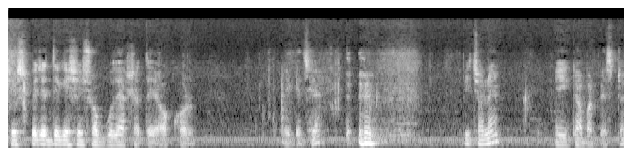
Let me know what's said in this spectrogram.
শেষ পেজের দিকে সে সবগুলো একসাথে অক্ষর রেখেছে পিছনে এই কাবার পেজটা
